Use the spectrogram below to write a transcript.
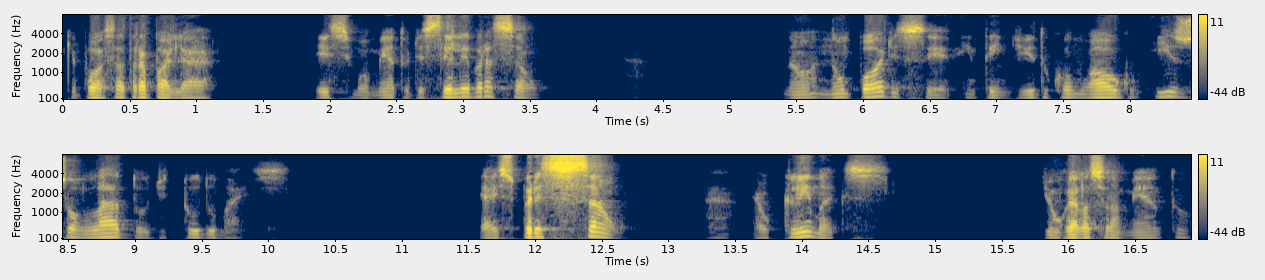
que possa atrapalhar esse momento de celebração. Não, não pode ser entendido como algo isolado de tudo mais. É a expressão, né? é o clímax de um relacionamento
